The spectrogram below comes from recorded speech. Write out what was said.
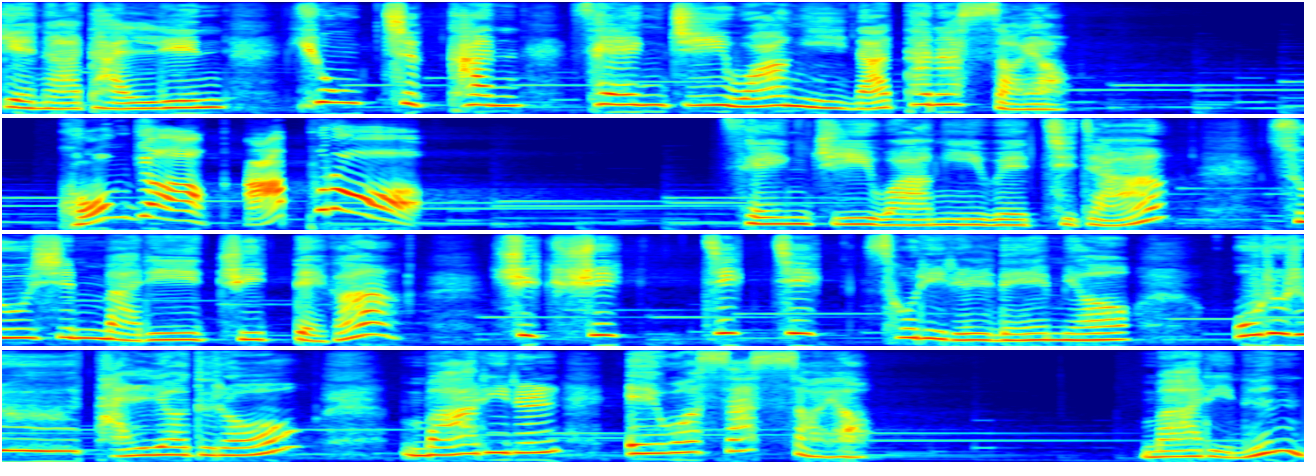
개나 달린 흉측한 생쥐 왕이 나타났어요. 공격 앞으로! 생쥐 왕이 외치자 수십 마리 쥐떼가 슉슉 찍찍 소리를 내며 우르르 달려들어 마리를 에워쌌어요. 마리는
